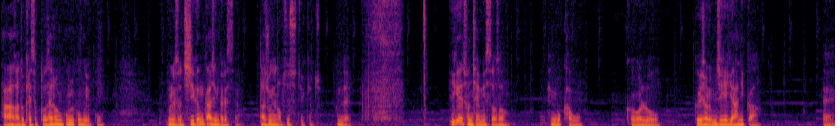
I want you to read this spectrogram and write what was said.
다가가도 계속 또 새로운 꿈을 꾸고 있고 그래서 지금까진 그랬어요. 나중에는 없을 수도 있겠죠. 근데 이게 전 재밌어서 행복하고 그걸로 그게 저를 움직이게 하니까 네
